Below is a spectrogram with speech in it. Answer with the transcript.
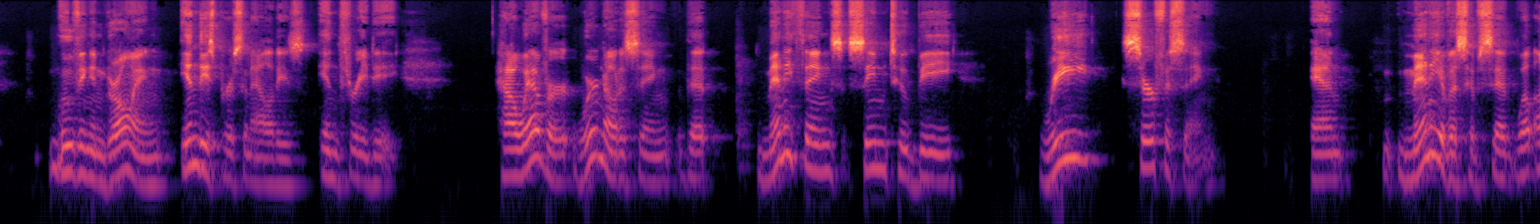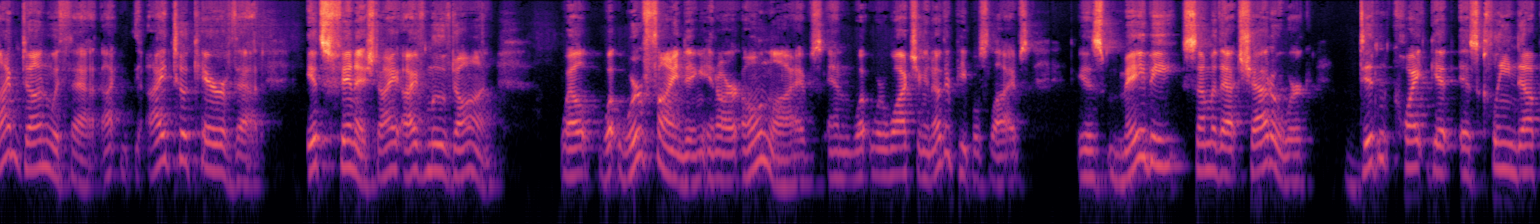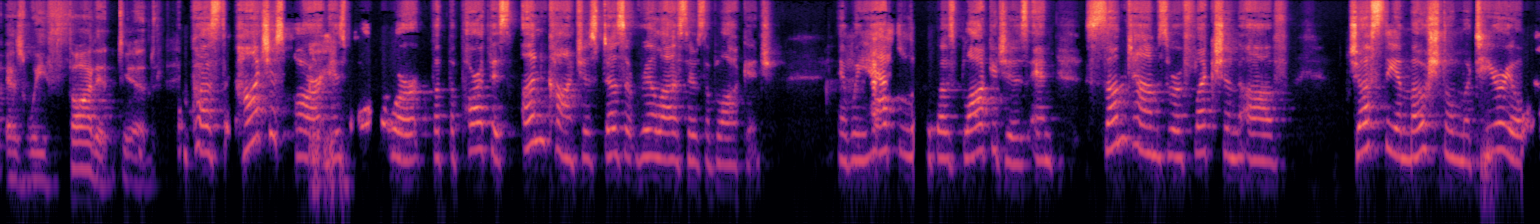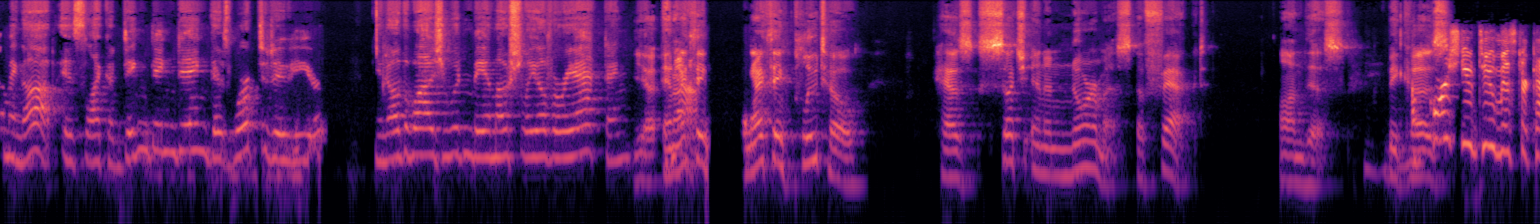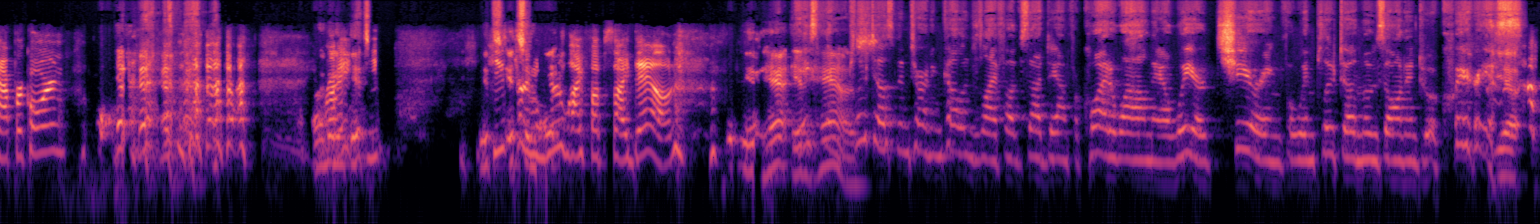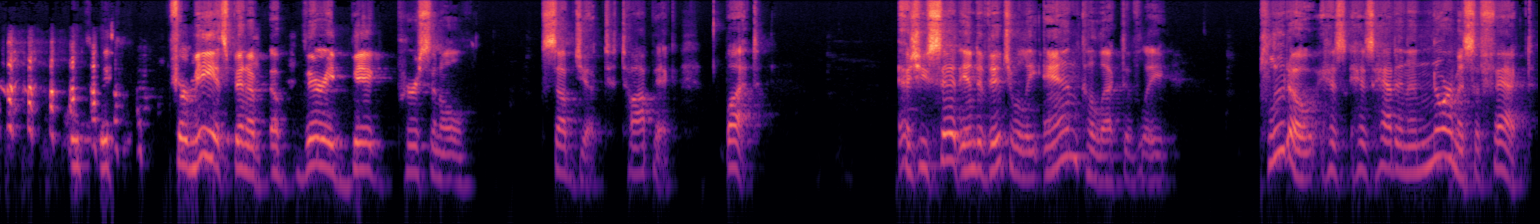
moving and growing in these personalities in 3D. However, we're noticing that many things seem to be resurfacing and many of us have said, well, I'm done with that. I, I took care of that. It's finished. I, I've moved on. Well, what we're finding in our own lives and what we're watching in other people's lives is maybe some of that shadow work didn't quite get as cleaned up as we thought it did. Because the conscious part has done the work, but the part that's unconscious doesn't realize there's a blockage. And we have to look at those blockages. And sometimes the reflection of just the emotional material coming up is like a ding, ding, ding. There's work to do here. You know, otherwise you wouldn't be emotionally overreacting. Yeah, and yeah. I think and I think Pluto has such an enormous effect on this because of course you do, Mr. Capricorn. I mean, right? It's, it's, He's it's turning your life upside down. It, ha- it has. Been, Pluto's been turning Cullen's life upside down for quite a while now. We are cheering for when Pluto moves on into Aquarius. Yeah. it's, it's, for me, it's been a, a very big personal subject, topic. But as you said, individually and collectively, Pluto has, has had an enormous effect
